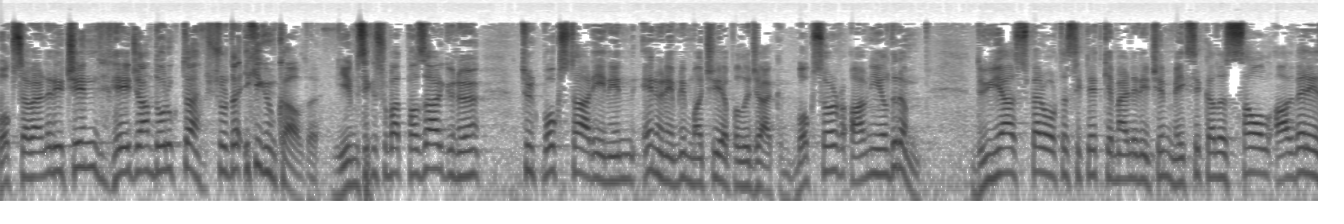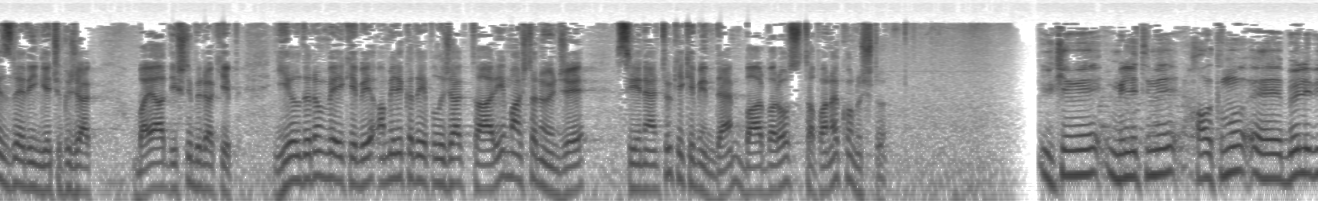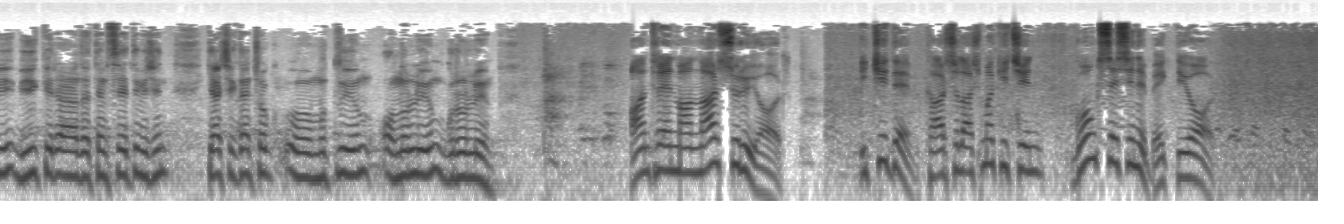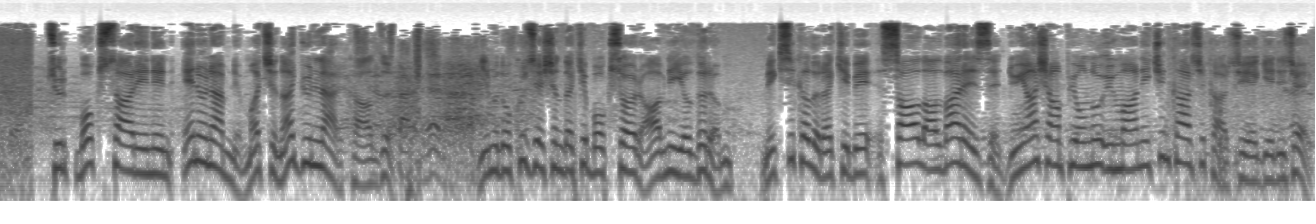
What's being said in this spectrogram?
Boks severler için heyecan dorukta. Şurada iki gün kaldı. 28 Şubat Pazar günü Türk boks tarihinin en önemli maçı yapılacak. Boksör Avni Yıldırım, Dünya Süper Orta Siklet kemerleri için Meksikalı Saul Alvarez'le ringe çıkacak. Bayağı dişli bir rakip. Yıldırım ve ekibi Amerika'da yapılacak tarihi maçtan önce CNN Türk ekibinden Barbaros Tapan'a konuştu. Ülkemi, milletimi, halkımı e, böyle bir büyük bir arada temsil ettiğim için gerçekten çok e, mutluyum, onurluyum, gururluyum. Antrenmanlar sürüyor. İki dev karşılaşmak için gong sesini bekliyor. Türk boks tarihinin en önemli maçına günler kaldı. 29 yaşındaki boksör Avni Yıldırım, Meksikalı rakibi Saul Alvarez'le dünya şampiyonluğu ünvanı için karşı karşıya gelecek.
